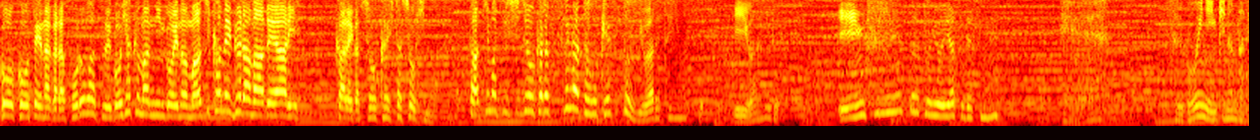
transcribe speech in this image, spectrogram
高校生ながらフォロワー数500万人超えのマジカメグラマーであり彼が紹介した商品はたちまち市場から姿を消すと言われています。いわゆるインフルエンサーというやつですね。へえ。すごい人気なんだね。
